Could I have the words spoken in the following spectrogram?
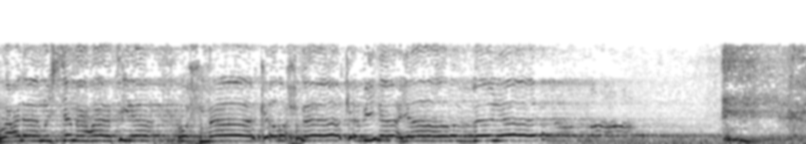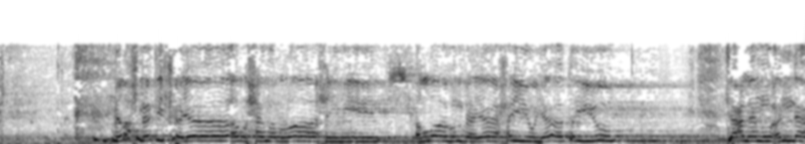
وعلى مجتمعاتنا. رحماك رحماك بنا يا ربنا. برحمتك يا أرحم الراحمين. اللهم يا حي يا قيوم. تعلم أننا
